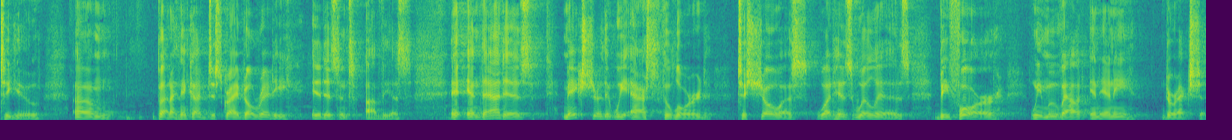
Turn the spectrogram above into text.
to you, um, but I think I've described already it isn't obvious. And that is make sure that we ask the Lord to show us what His will is before we move out in any direction.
